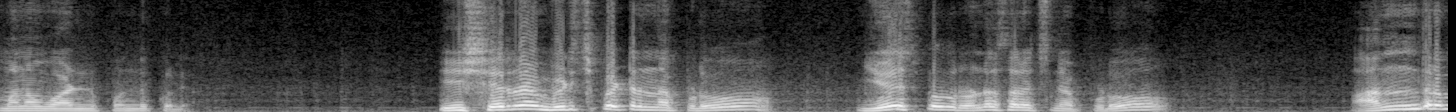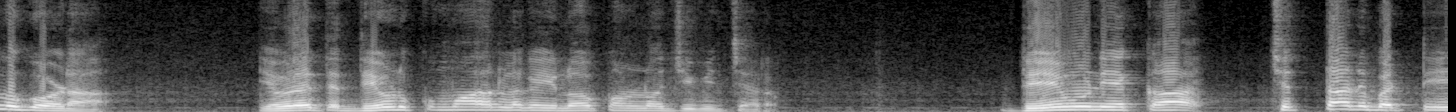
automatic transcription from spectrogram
మనం వాడిని పొందుకోలేదు ఈ శరీరం విడిచిపెట్టినప్పుడు యేసుప్రభు రెండోసారి వచ్చినప్పుడు అందరము కూడా ఎవరైతే దేవుడు కుమారులుగా ఈ లోకంలో జీవించారో దేవుని యొక్క చిత్తాన్ని బట్టి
